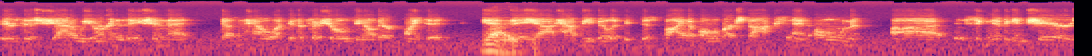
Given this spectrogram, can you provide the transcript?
there's this shadowy organization that doesn't have elected officials. You know, they're appointed, Right. they uh, have the ability to just buy up all of our stocks and own uh, significant shares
